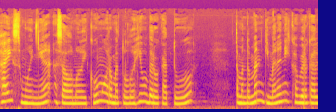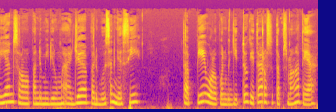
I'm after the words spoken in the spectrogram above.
Hai semuanya, Assalamualaikum warahmatullahi wabarakatuh. Teman-teman, gimana nih kabar kalian selama pandemi di rumah aja? Pada bosan gak sih? Tapi walaupun begitu, kita harus tetap semangat ya.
